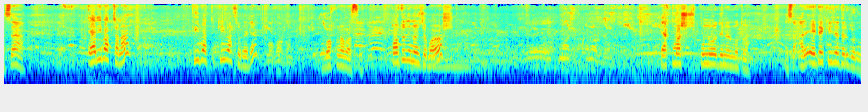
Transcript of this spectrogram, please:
আচ্ছা এরই বাচ্চা না? কি বাচ্চা কি বাছুর এটা? বকনা বাছুর কতদিন হয়েছে বয়স? এক মাস পনেরো দিনের মতো। আচ্ছা আর এটা কি জাতের গরু?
